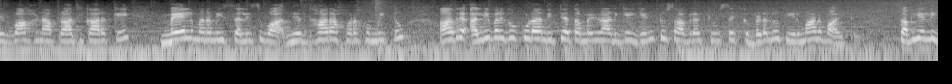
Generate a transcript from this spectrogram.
ನಿರ್ವಹಣಾ ಪ್ರಾಧಿಕಾರಕ್ಕೆ ಮೇಲ್ಮನವಿ ಸಲ್ಲಿಸುವ ನಿರ್ಧಾರ ಹೊರಹೊಮ್ಮಿತ್ತು. ಆದರೆ ಅಲ್ಲಿವರೆಗೂ ಕೂಡ ನಿತ್ಯ ತಮಿಳುನಾಡಿಗೆ ಎಂಟು ಸಾವಿರ ಕ್ಯೂಸೆಕ್ ಬಿಡಲು ತೀರ್ಮಾನವಾಯಿತು. ಸಭೆಯಲ್ಲಿ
